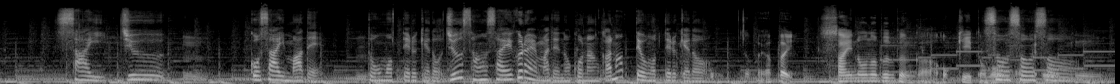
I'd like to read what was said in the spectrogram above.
歳15うん歳までうん。と思ってるけど13歳ぐらいまでの子なんかなって思ってるけど。だからやっぱり才能の部分が大きいと思うんだけど。そうそうそうん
